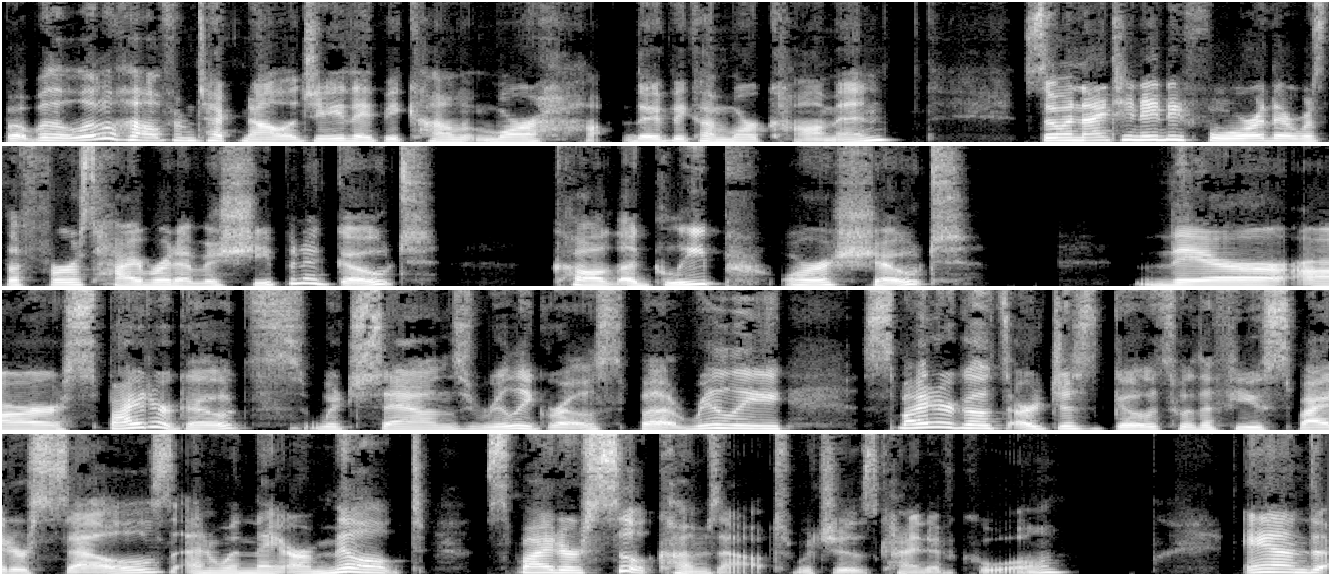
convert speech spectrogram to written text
But with a little help from technology, they become more they become more common. So in 1984, there was the first hybrid of a sheep and a goat called a gleep or a shote. There are spider goats, which sounds really gross, but really, spider goats are just goats with a few spider cells. And when they are milked, spider silk comes out, which is kind of cool. And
